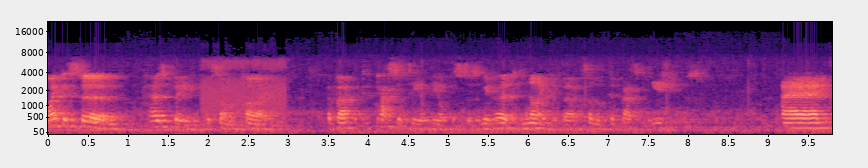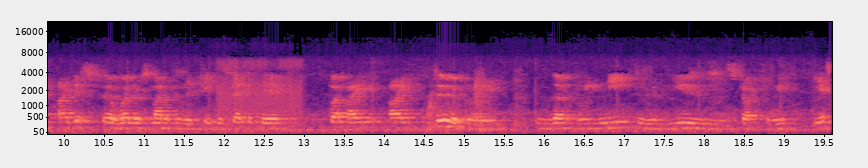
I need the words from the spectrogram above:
My concern has been for some time about the capacity of the officers. We've heard tonight about some of the capacity issues. And I just feel, whether it's a matter for the Chief Executive, but I, I do agree that we need to review the structure. We, yes,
